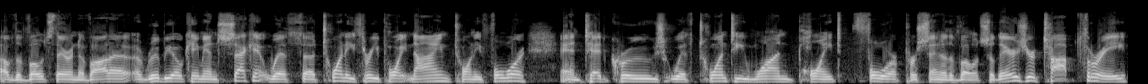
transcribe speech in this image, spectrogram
of the votes there in Nevada. Uh, Rubio came in second with uh, 23.9, 24, and Ted Cruz with 21.4% of the vote. So there's your top three.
